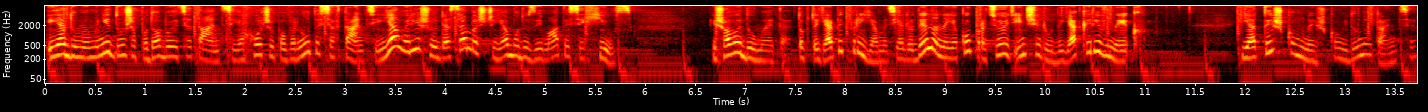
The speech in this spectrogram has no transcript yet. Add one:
І я думаю, мені дуже подобаються танці. Я хочу повернутися в танці. І я вирішую для себе, що я буду займатися хілс. І що ви думаєте? Тобто я підприємець, я людина, на яку працюють інші люди. Я керівник. Я тишком-нишком йду на танці,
